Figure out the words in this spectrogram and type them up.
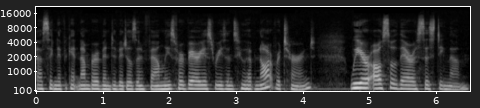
a significant number of individuals and families for various reasons who have not returned, we are also there assisting them.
